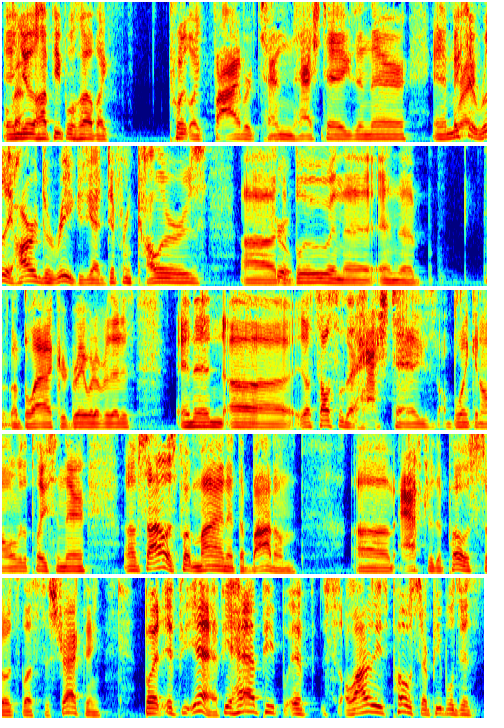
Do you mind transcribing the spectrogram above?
And okay. you'll have people who have like put like five or ten hashtags in there, and it makes right. it really hard to read because you got different colors, uh, the blue and the and the black or gray, whatever that is. And then uh, it's also the hashtags blinking all over the place in there. Um, so I always put mine at the bottom um, after the post, so it's less distracting. But if yeah, if you have people, if a lot of these posts are people just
